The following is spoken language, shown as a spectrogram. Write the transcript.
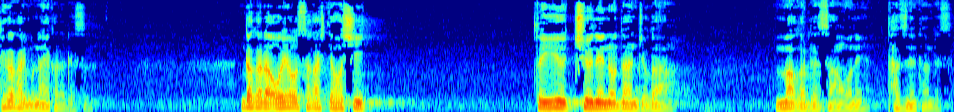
手がかりもないからです。だから親を探してほしいという中年の男女がマーガレットさんをね、訪ねたんです。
